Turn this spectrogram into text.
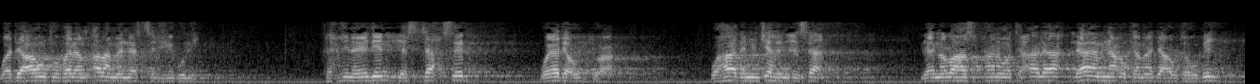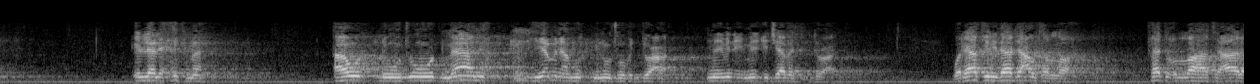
ودعوت فلم ار من يستجيب لي. فحينئذ يستحسر ويدعو الدعاء. وهذا من جهل الإنسان. لأن الله سبحانه وتعالى لا يمنعك ما دعوته به إلا لحكمة أو لوجود مانع يمنع من وجوب الدعاء من, من إجابة الدعاء. ولكن إذا دعوت الله فادعو الله تعالى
